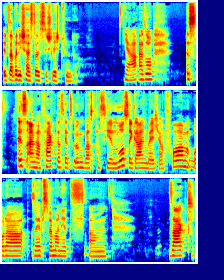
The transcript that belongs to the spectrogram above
jetzt aber nicht heißt, dass ich sie schlecht finde. Ja, also es ist einfach Fakt, dass jetzt irgendwas passieren muss, egal in welcher Form oder selbst wenn man jetzt ähm, sagt,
